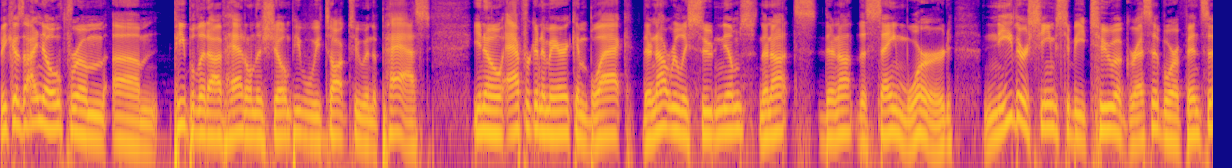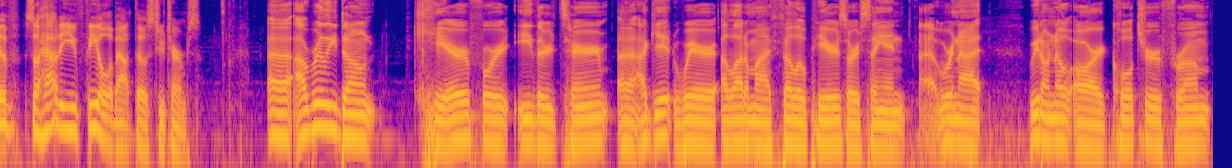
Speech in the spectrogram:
Because I know from um, people that I've had on the show and people we've talked to in the past, you know, African American, Black, they're not really pseudonyms. They're not. They're not the same word. Neither seems to be too aggressive or offensive. So, how do you feel about those two terms? Uh, I really don't care for either term. Uh, I get where a lot of my fellow peers are saying uh, we're not we don't know our culture from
